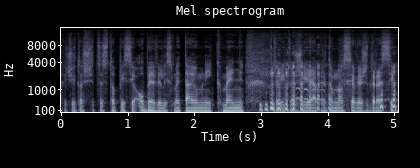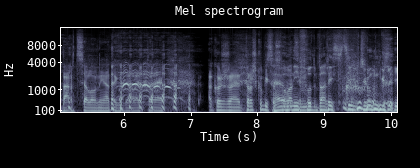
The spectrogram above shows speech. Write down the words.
Keď čítaš cestopisy, objavili sme tajomný kmeň, ktorý tu žije a pritom nosia, vieš, dresy Barcelony a tak ďalej. To je, akože trošku by sa Tajomní Slováci futbalisti v džungli.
